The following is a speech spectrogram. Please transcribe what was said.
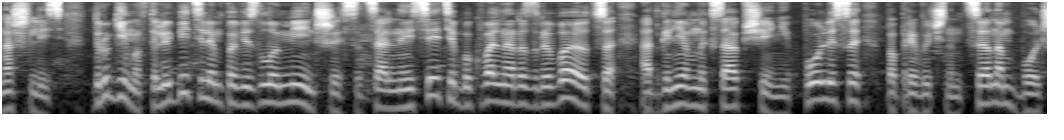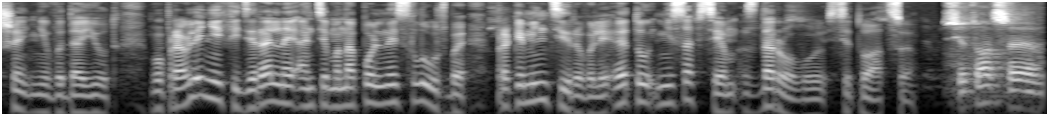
нашлись. Другим автолюбителям повезло меньше. Социальные сети буквально разрываются от гневных сообщений. Полисы по привычным ценам больше не выдают. В управлении Федеральной антимонопольной службы прокомментировали эту не совсем здоровую ситуацию. Ситуация,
